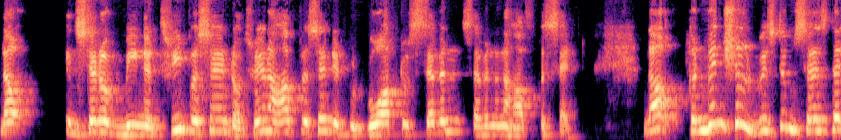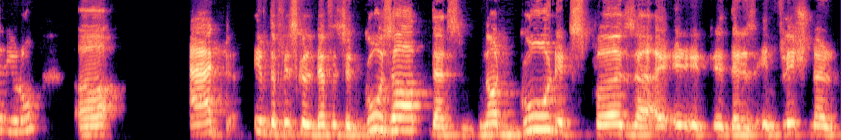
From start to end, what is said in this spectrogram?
Now, instead of being at 3% or 3.5%, it would go up to 7, 7.5%. Now, conventional wisdom says that, you know, uh, at if the fiscal deficit goes up, that's not good. It spurs uh, it, it, it, there is inflationary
